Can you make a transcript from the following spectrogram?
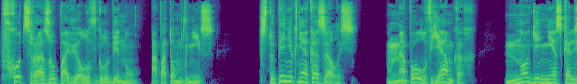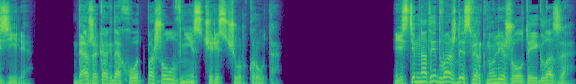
Вход сразу повел в глубину, а потом вниз. Ступенек не оказалось. На пол в ямках ноги не скользили. Даже когда ход пошел вниз чересчур круто. Из темноты дважды сверкнули желтые глаза.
